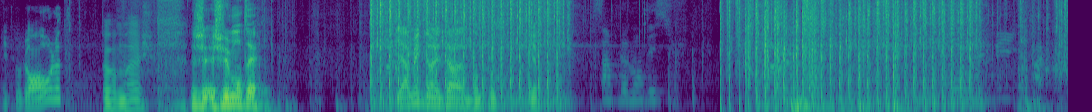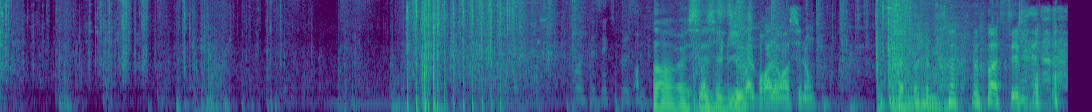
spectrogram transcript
Il est toujours en haut l'autre? Dommage. je, je vais monter. Y'a un mec dans les airs là devant toi. Yep. Non ouais c'est Bah, Didier. c'est pas le bras long assez long. T'as pas le bras Ouais, c'est bon.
